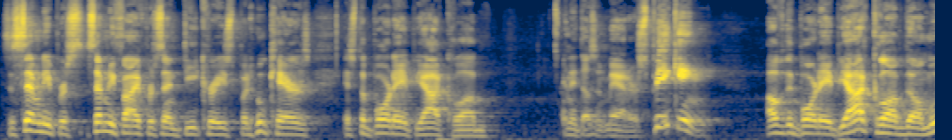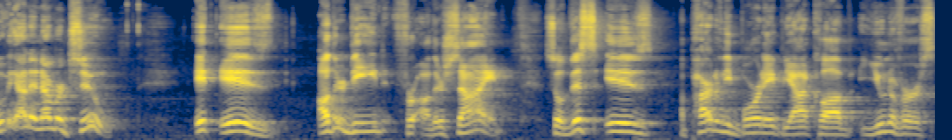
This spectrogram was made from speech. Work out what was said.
It's a 70 75% decrease, but who cares? It's the Bored Ape Yacht Club, and it doesn't matter. Speaking of the Bored Ape Yacht Club, though, moving on to number two, it is Otherdeed for Otherside. So this is a part of the Bored Ape Yacht Club universe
